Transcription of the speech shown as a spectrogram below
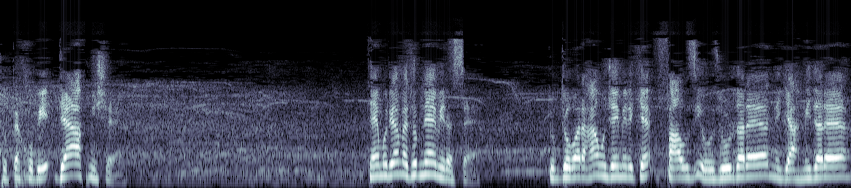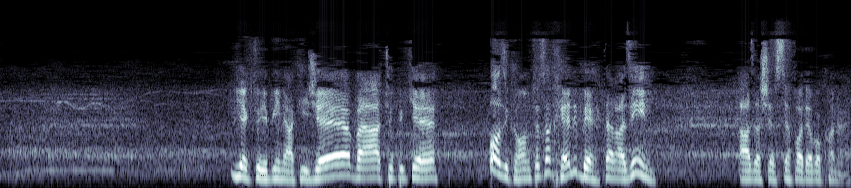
توپ خوبی دفع میشه. تیموریان به توپ نمی‌رسه. توپ دوباره همون جایی میره که فوزی حضور داره نگه میداره. یک توی بی نتیجه و توپی که بازیکن می‌تونستن خیلی بهتر از این ازش استفاده بکنند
